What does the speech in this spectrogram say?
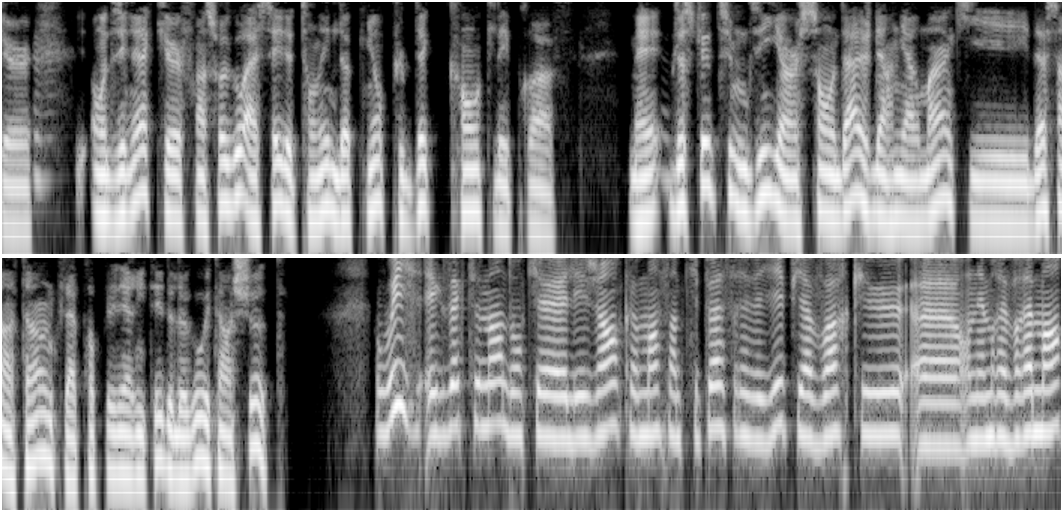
mm-hmm. on dirait que François Legault essaie de tourner l'opinion publique contre les profs. Mais mm-hmm. de ce que tu me dis, il y a un sondage dernièrement qui laisse entendre que la popularité de Legault est en chute. Oui, exactement. Donc euh, les gens commencent un petit peu à se réveiller puis à voir que euh, on aimerait vraiment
